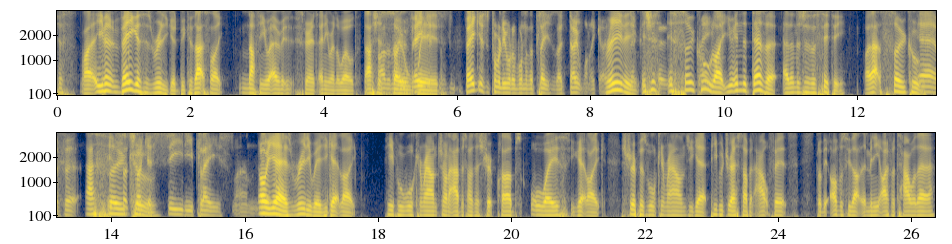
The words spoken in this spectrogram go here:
just like even Vegas is really good because that's like nothing you'll ever experience anywhere in the world. That's just so. Vegas weird. is Vegas is probably one of one of the places I don't want to go. Really, looks it's just so it's so cool. Like you're in the desert and then there's just a city. Like that's so cool. Yeah, but That's so it's such cool. like a seedy place, man. Oh yeah, it's really weird. You get like people walking around trying to advertise their strip clubs. Always, you get like strippers walking around. You get people dressed up in outfits. You've Got the obviously like the mini Eiffel Tower there,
